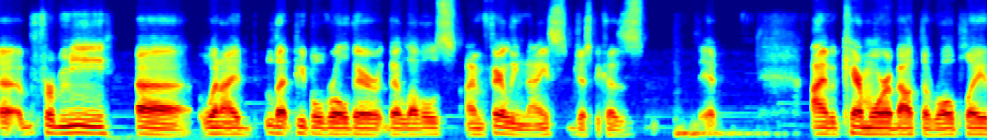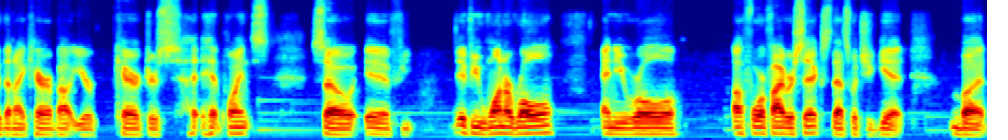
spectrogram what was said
uh, for me, uh, when I let people roll their their levels, I'm fairly nice just because it. I would care more about the role play than I care about your character's hit- points. So if if you want to roll and you roll a four, five, or six, that's what you get. But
